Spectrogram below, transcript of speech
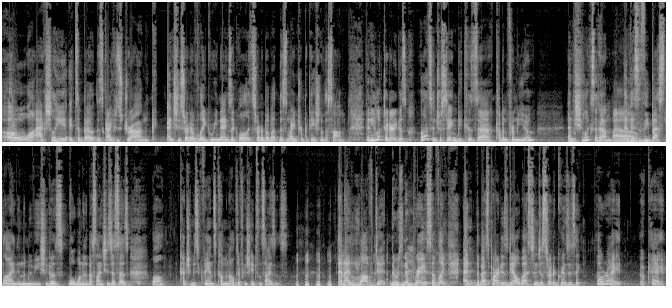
oh, well, actually, it's about this guy who's drunk. And she sort of like reneges, like, well, it's sort of about this is my interpretation of the song. Then he looked at her, he goes, well, that's interesting because uh, coming from you. And she looks at him, wow. and this is the best line in the movie. She goes, well, one of the best lines. She just says, well, country music fans come in all different shapes and sizes. and I loved it. There was an embrace of like, and the best part is Dale Watson just sort of grins. He's like, all right, okay.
